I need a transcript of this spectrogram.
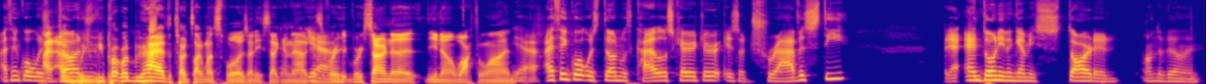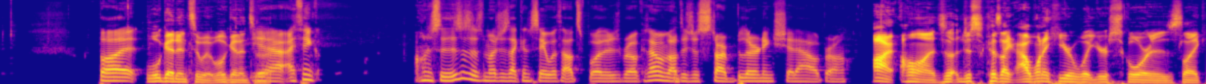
I think what was I, I, done we, we probably we probably have to start talking about spoilers any second now because Yeah. we're we're starting to you know walk the line. Yeah, I think what was done with Kylo's character is a travesty. And don't even get me started on the villain. But We'll get into it. We'll get into it. yeah, I think honestly, this is as much as I can say without spoilers, bro. Because I'm about to just start blurting shit out, bro. All right, hold on. So just because like I want to hear what your score is, like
